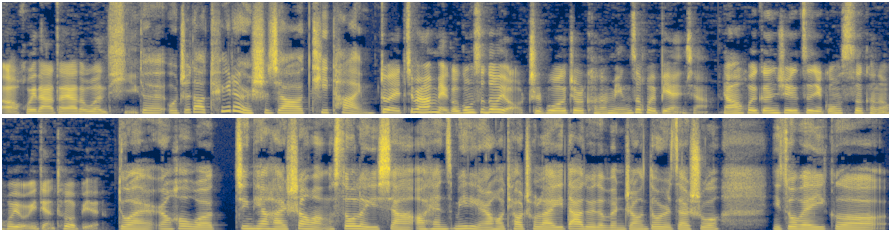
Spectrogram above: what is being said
呃回答大家的问题。对我知道，Twitter 是叫 Tea Time。对，基本上每个公司都有，只不过就是可能名字会变一下，然后会根据自己公司可能会有一点特别。对，然后我今天还上网搜了一下 All Hands Meeting，然后跳出来一大堆的文章，都是在说你作为一个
